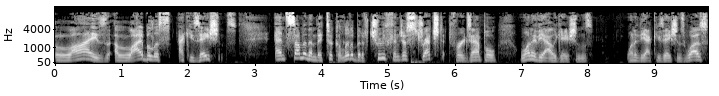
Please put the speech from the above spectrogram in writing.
lies, uh, libelous accusations. And some of them, they took a little bit of truth and just stretched it. For example, one of the allegations, one of the accusations was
